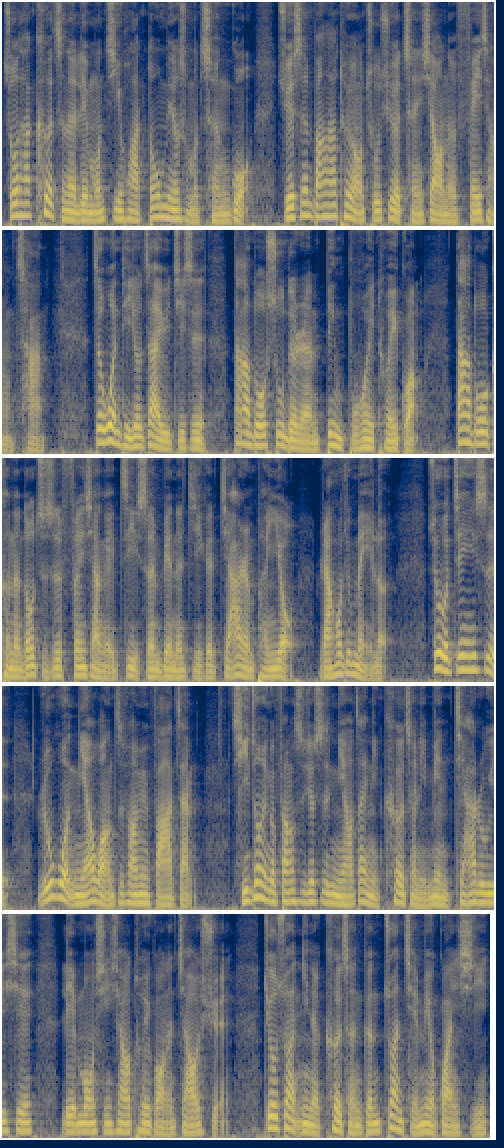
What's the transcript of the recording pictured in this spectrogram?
说他课程的联盟计划都没有什么成果，学生帮他推广出去的成效呢非常差。这问题就在于，其实大多数的人并不会推广，大多可能都只是分享给自己身边的几个家人朋友，然后就没了。所以我建议是，如果你要往这方面发展，其中一个方式就是你要在你课程里面加入一些联盟行销推广的教学。就算你的课程跟赚钱没有关系，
